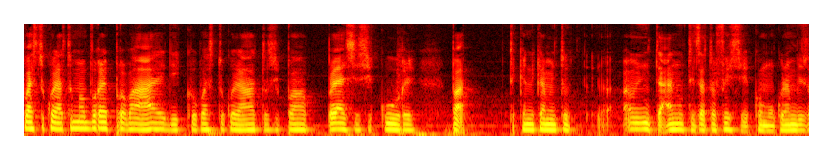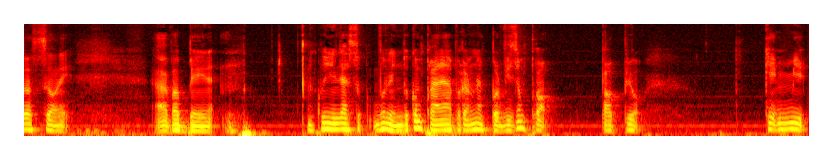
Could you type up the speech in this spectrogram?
questo quell'altro ma vorrei provare dico questo quell'altro si può essere sicuri ma tecnicamente hanno utilizzato Face comunque una misurazione eh, va bene quindi adesso volendo comprare avrò un Apple Vision Pro proprio che mi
